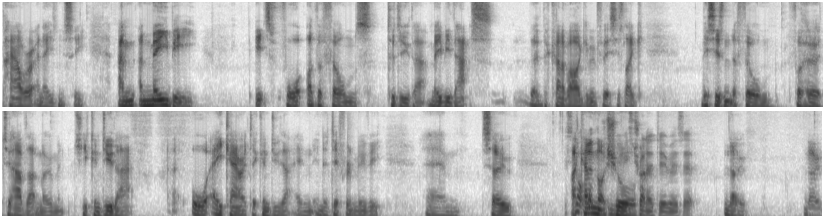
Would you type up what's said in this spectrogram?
power and agency, and and maybe it's for other films to do that. Maybe that's the, the kind of argument for this is like, this isn't the film for her to have that moment. She can do that, uh, or a character can do that in in a different movie. Um, so. It's I not kinda not sure. trying to do, is it? No, no.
